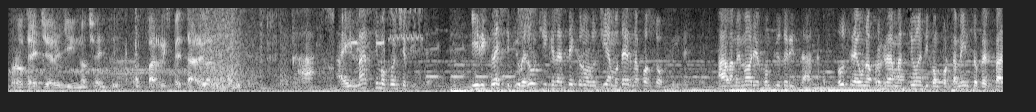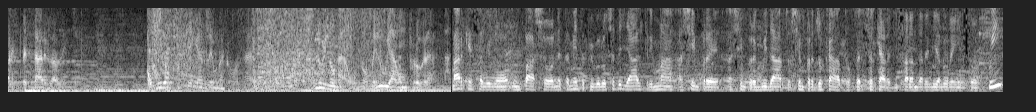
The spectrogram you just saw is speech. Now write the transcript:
proteggere gli innocenti, far rispettare la legge. Cazzo. È il massimo concepibile. I riflessi più veloci che la tecnologia moderna possa offrire. Ha la memoria computerizzata, oltre a una programmazione di comportamento per far rispettare la legge. Mi lasci spiegarle una cosa. Lui non ha un nome, lui ha un programma. Marquez aveva un passo nettamente più veloce degli altri, ma ha sempre, ha sempre guidato, sempre giocato per cercare di far andare via Lorenzo qui.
